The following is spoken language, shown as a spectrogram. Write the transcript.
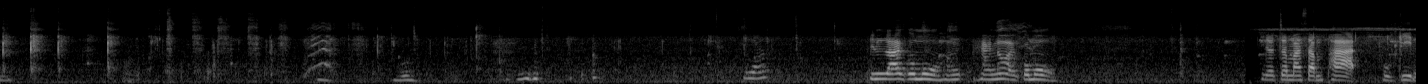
นี่อืมเสียงกินหลายกว่าหมูหางหางน้อยกว่าหมูเดี๋ยวจะมาสัมผัสผู้กิน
